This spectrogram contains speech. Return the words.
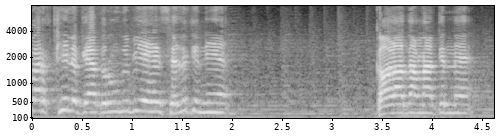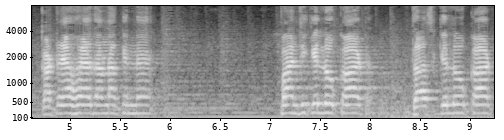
ਪਰਖੀ ਲੱਗਿਆ ਕਰੂਗੀ ਵੀ ਇਹ ਸਿੱਲ ਕਿੰਨੀ ਹੈ ਕਾਲਾ ਦਾਣਾ ਕਿੰਨਾ ਹੈ, ਕਟਿਆ ਹੋਇਆ ਦਾਣਾ ਕਿੰਨਾ ਹੈ। 5 ਕਿਲੋ ਕਾਟ 10 ਕਿਲੋ ਕਾਟ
